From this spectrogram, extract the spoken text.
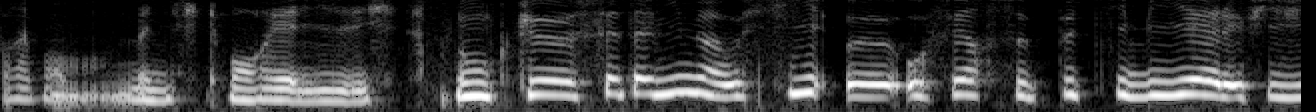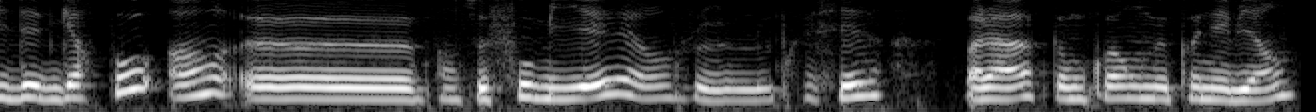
vraiment magnifiquement réalisée. Donc cet ami m'a aussi offert ce petit billet à l'effigie d'Edgar Poe, hein, enfin ce faux billet, hein, je le précise, voilà, comme quoi on me connaît bien.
